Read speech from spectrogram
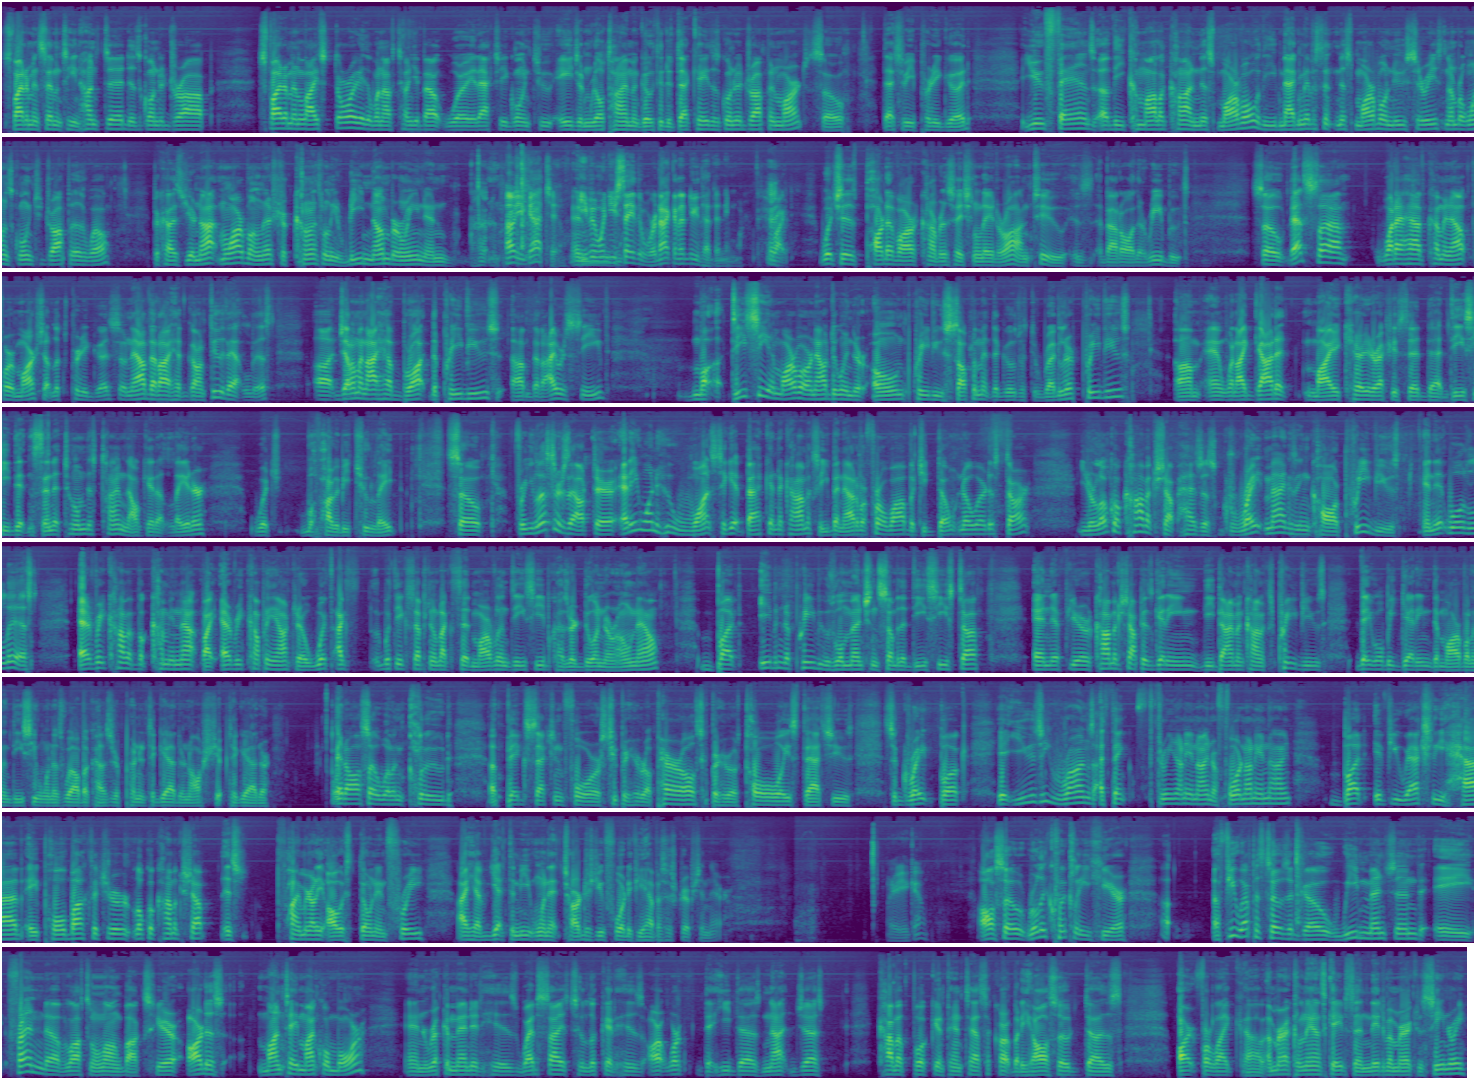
Spider-Man 17 Hunted is going to drop. Spider-Man Life Story, the one I was telling you about, where it actually going to age in real time and go through the decades, is going to drop in March. So that should be pretty good. You fans of the Kamala Khan Miss Marvel, the Magnificent Miss Marvel new series, number one is going to drop as well. Because you're not Marvel unless you're constantly renumbering and Oh, you got to. Even when you say that we're not going to do that anymore. right, which is part of our conversation later on too, is about all the reboots. So that's uh, what I have coming out for March. That looks pretty good. So now that I have gone through that list, uh, gentlemen, I have brought the previews um, that I received. Ma- DC and Marvel are now doing their own preview supplement that goes with the regular previews. Um, and when I got it, my carrier actually said that DC didn't send it to him this time. They'll get it later, which will probably be too late. So, for you listeners out there, anyone who wants to get back into comics, so you've been out of it for a while, but you don't know where to start, your local comic shop has this great magazine called Previews, and it will list every comic book coming out by every company out there, with with the exception of, like I said, Marvel and DC because they're doing their own now. But even the previews will mention some of the DC stuff. And if your comic shop is getting the Diamond Comics previews, they will be getting the Marvel and DC one as well because they're printed together and all shipped together. It also will include a big section for superhero apparel, superhero toys, statues. It's a great book. It usually runs, I think, three ninety nine or four ninety nine. But if you actually have a pull box at your local comic shop, it's primarily always thrown in free. I have yet to meet one that charges you for it if you have a subscription there. There you go. Also, really quickly here, uh, a few episodes ago, we mentioned a friend of Lost in a Long Box here, artist Monte Michael Moore, and recommended his website to look at his artwork that he does, not just comic book and fantastic art, but he also does art for like uh, American landscapes and Native American scenery.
